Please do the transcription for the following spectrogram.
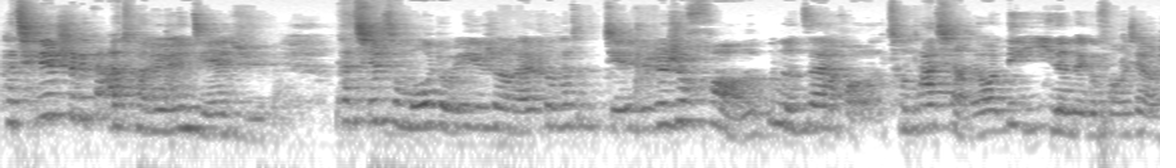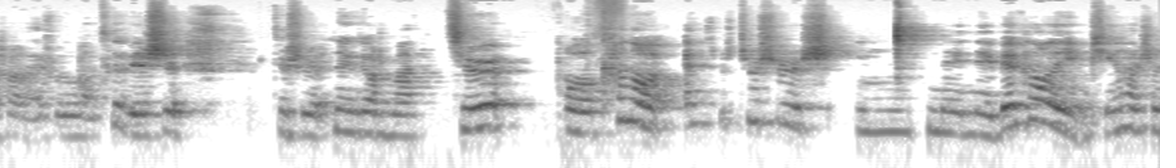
它其实是个大团圆结局。它其实从某种意义上来说，它这个结局真是好的不能再好了。从他想要利益的那个方向上来说的话，特别是就是那个叫什么，其实我看到，哎，就是是嗯哪哪边看到的影评还是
